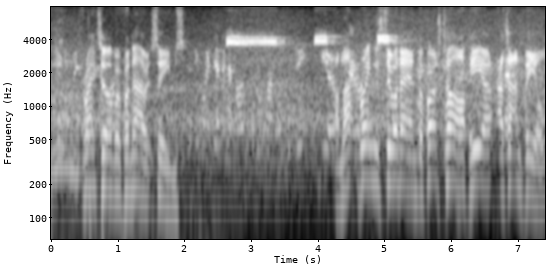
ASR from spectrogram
Ingin Threat over for now, it seems. And that brings to an end the first half here at Anfield.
